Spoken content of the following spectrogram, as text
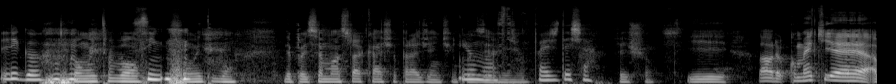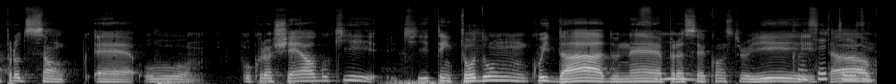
ligou. Ficou muito bom. Sim. Ficou muito bom. Depois você mostra a caixa pra gente, inclusive. Eu mostro, né? pode deixar. Fechou. E, Laura, como é que é a produção? É, o, o crochê é algo que, que tem todo um cuidado, né, para ser construir Com e certeza. tal.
